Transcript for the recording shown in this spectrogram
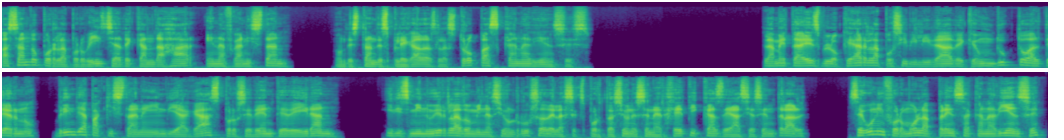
pasando por la provincia de Kandahar en Afganistán, donde están desplegadas las tropas canadienses. La meta es bloquear la posibilidad de que un ducto alterno brinde a Pakistán e India gas procedente de Irán y disminuir la dominación rusa de las exportaciones energéticas de Asia Central, según informó la prensa canadiense,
